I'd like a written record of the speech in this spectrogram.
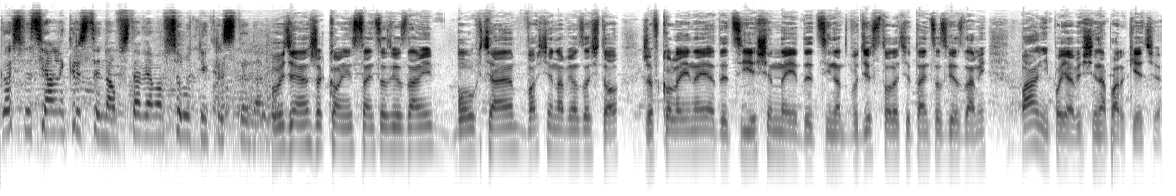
Gość specjalny Krystyna, wstawiam absolutnie Krystynę. Powiedziałem, że koniec Tańca z Gwiazdami, bo chciałem właśnie nawiązać to, że w kolejnej edycji, jesiennej edycji, na 20-lecie Tańca z Gwiazdami, Pani pojawi się na parkiecie.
